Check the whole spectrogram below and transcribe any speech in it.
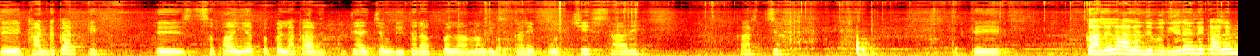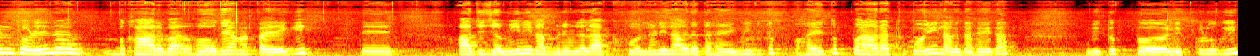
ਤੇ ਠੰਡ ਕਰਕੇ ਤੇ ਸਫਾਈਆਂ ਆਪਾਂ ਪਹਿਲਾਂ ਕਰ ਦਿੱਤੀ ਤੇ ਅੱਜ ਚੰਗੀ ਤਰ੍ਹਾਂ ਆਪਾਂ ਲਾਵਾਂਗੇ ਜੀ ਘਰੇ ਪੋਚੇ ਸਾਰੇ। ਘਰ 'ਚ। ਤੇ ਕੱਲ ਲਾ ਲੈਂਦੇ, ਵਧੀਆ ਰਹਿੰਦੇ। ਕੱਲ ਮੈਨੂੰ ਥੋੜੇ ਜਿਹਾ ਨਾ ਬੁਖਾਰ ਵਾ- ਹੋ ਗਿਆ, ਮੈਂ ਪਏਗੀ ਤੇ ਅੱਜ ਜਮੀ ਨਹੀਂ ਰੱਬ ਨੇ ਮੈਨੂੰ ਅੱਖ ਖੋਲਣ ਹੀ ਲੱਗਦਾ ਤਾਂ ਹੈ ਹੀ ਨਹੀਂ। ਵੀ ਧੁੱਪ ਹੈ ਧੁੱਪ ਰੱਖ ਕੋਈ ਨਹੀਂ ਲੱਗਦਾ ਹੈਗਾ, ਵੀ ਧੁੱਪ ਨਿਕਲੂਗੀ।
